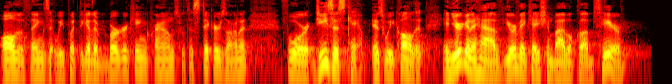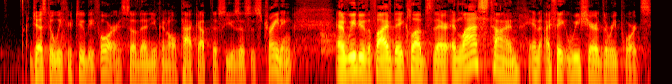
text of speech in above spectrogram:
all the things that we put together, Burger King crowns with the stickers on it for Jesus Camp, as we called it. And you're going to have your vacation Bible clubs here just a week or two before, so then you can all pack up this, use this as training. And we do the five day clubs there. And last time, and I think we shared the reports,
